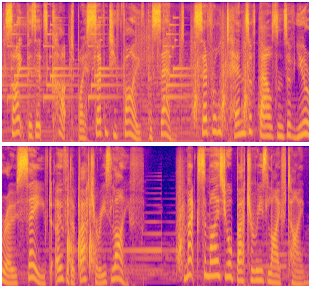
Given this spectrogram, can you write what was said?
site visits cut by 75%, several tens of thousands of euros saved over the battery's life. Maximise your battery's lifetime.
